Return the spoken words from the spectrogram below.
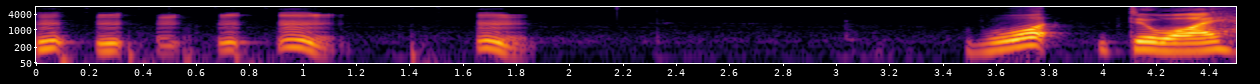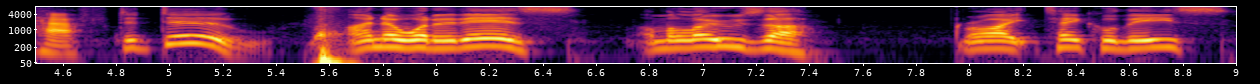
Mm, mm, mm, mm, mm. What do I have to do? I know what it is. I'm a loser. Right, take all these.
